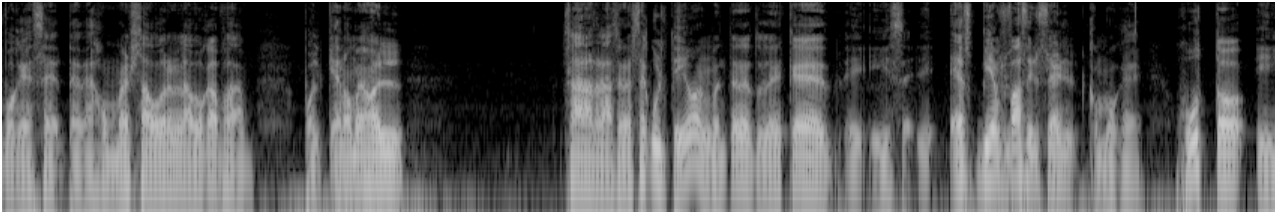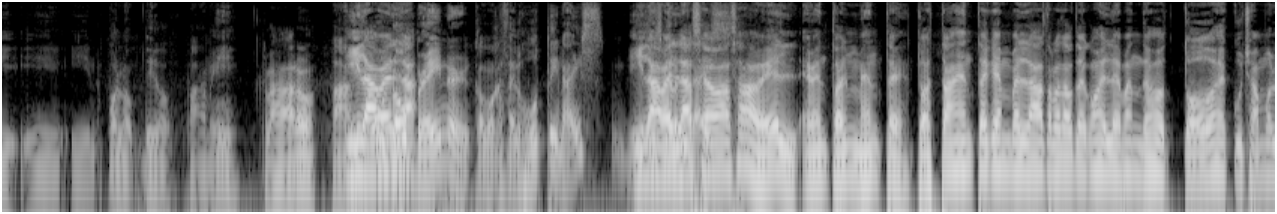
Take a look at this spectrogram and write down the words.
porque se te deja un mal sabor en la boca. O sea, ¿por qué no mejor? O sea, las relaciones se cultivan, ¿me entiendes? Tú tienes que, y, y se- y es bien fácil ser como que justo y, y, y por lo, digo, para mí. Claro. Para Y mí la es un verdad- no-brainer, como que ser justo y nice. Y la verdad se va a saber eventualmente. Toda esta gente que en verdad ha tratado de cogerle pendejo, todos escuchamos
